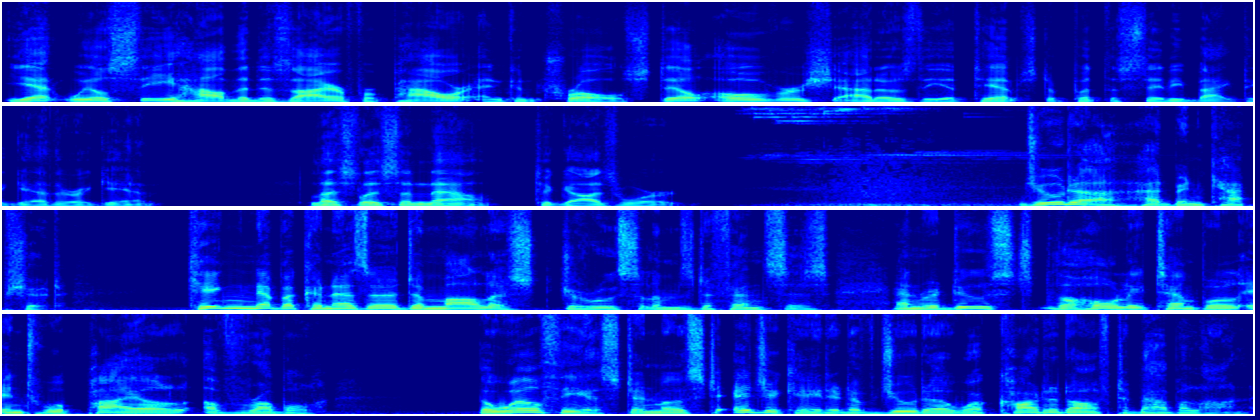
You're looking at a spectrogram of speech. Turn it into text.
yet we'll see how the desire for power and control still overshadows the attempts to put the city back together again. Let's listen now to God's Word. Judah had been captured. King Nebuchadnezzar demolished Jerusalem's defenses and reduced the Holy Temple into a pile of rubble. The wealthiest and most educated of Judah were carted off to Babylon.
